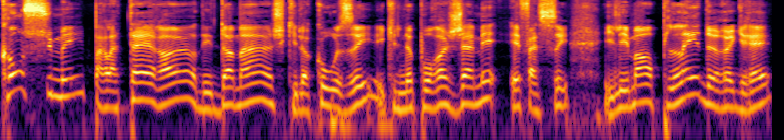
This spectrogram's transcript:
consumé par la terreur des dommages qu'il a causés et qu'il ne pourra jamais effacer. Il est mort plein de regrets.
